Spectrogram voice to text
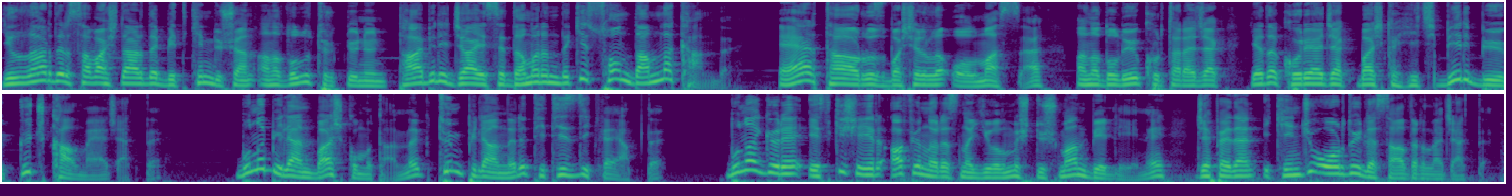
yıllardır savaşlarda bitkin düşen Anadolu Türklüğünün tabiri caizse damarındaki son damla kandı. Eğer taarruz başarılı olmazsa Anadolu'yu kurtaracak ya da koruyacak başka hiçbir büyük güç kalmayacaktı. Bunu bilen başkomutanlık tüm planları titizlikle yaptı. Buna göre Eskişehir Afyon arasında yığılmış düşman birliğine cepheden ikinci orduyla saldırılacaktı.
